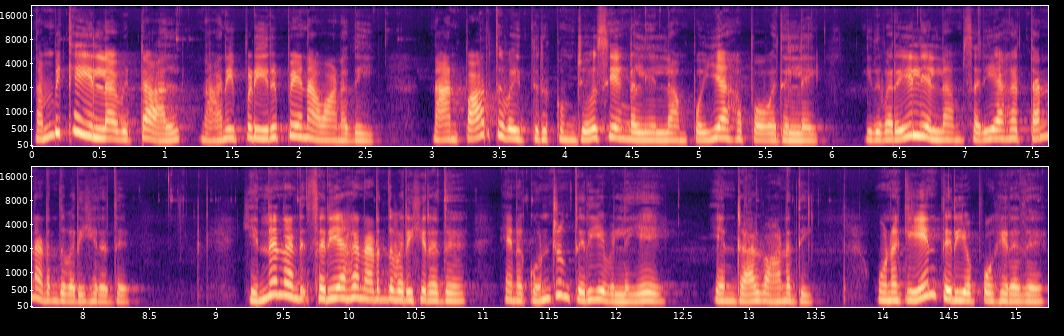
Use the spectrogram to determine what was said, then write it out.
நம்பிக்கை இல்லாவிட்டால் நான் இப்படி இருப்பேனா வானதி? நான் பார்த்து வைத்திருக்கும் ஜோசியங்கள் எல்லாம் பொய்யாகப் போவதில்லை. இதுவரையில் எல்லாம் சரியாகத்தான் நடந்து வருகிறது. என்ன நட சரியாக நடந்து வருகிறது? எனக்கு ஒன்றும் தெரியவில்லையே என்றாள் வானதி. உனக்கு ஏன் தெரியப் போகிறது?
